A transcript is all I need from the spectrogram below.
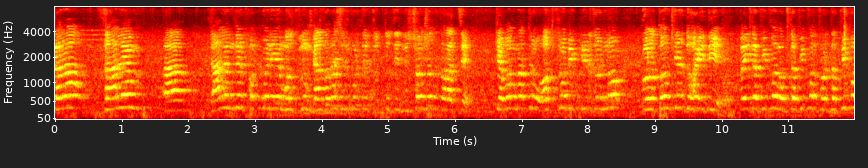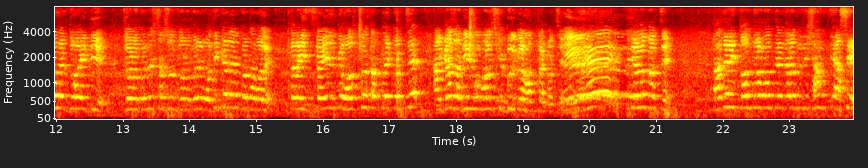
তারা জালেম জালেমদের পক্ষ নিয়ে মজলুম গাজাবাসীর উপর যে যুদ্ধ যে নৃশংসতা চালাচ্ছে কেবলমাত্র অস্ত্র বিক্রির জন্য গণতন্ত্রের দোহাই দিয়ে by the people of the people for the পিপলের দোহাই দিয়ে জনগণের শাসন জনগণের অধিকারের কথা বলে তারা ইসরায়েলকে অস্ত্র সাপ্লাই করছে আর গাজা নিরীহ মানুষকে গুলি করে হত্যা করছে। কেন করছে? তাদের এই তন্ত্রমন্ত্রের দ্বারা যদি শান্তি আসে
